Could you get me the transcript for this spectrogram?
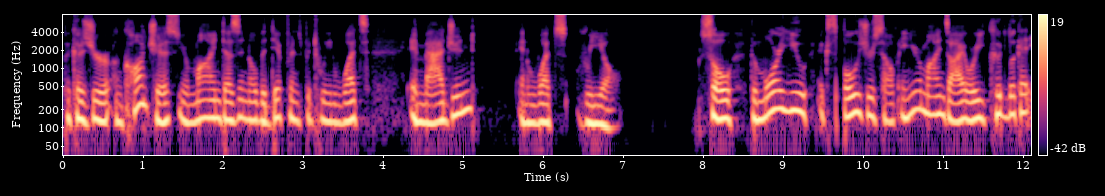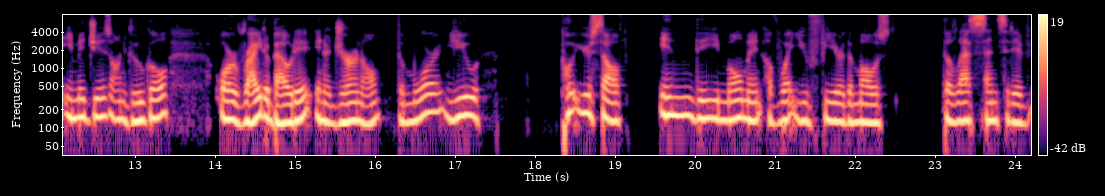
because you're unconscious, your mind doesn't know the difference between what's imagined and what's real. So, the more you expose yourself in your mind's eye, or you could look at images on Google or write about it in a journal, the more you put yourself in the moment of what you fear the most, the less sensitive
